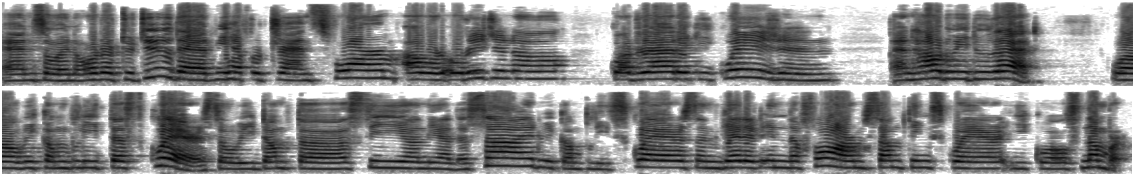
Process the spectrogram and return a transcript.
And so in order to do that, we have to transform our original quadratic equation. And how do we do that? Well, we complete the square. So we dump the c on the other side, we complete squares, and get it in the form something square equals number.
